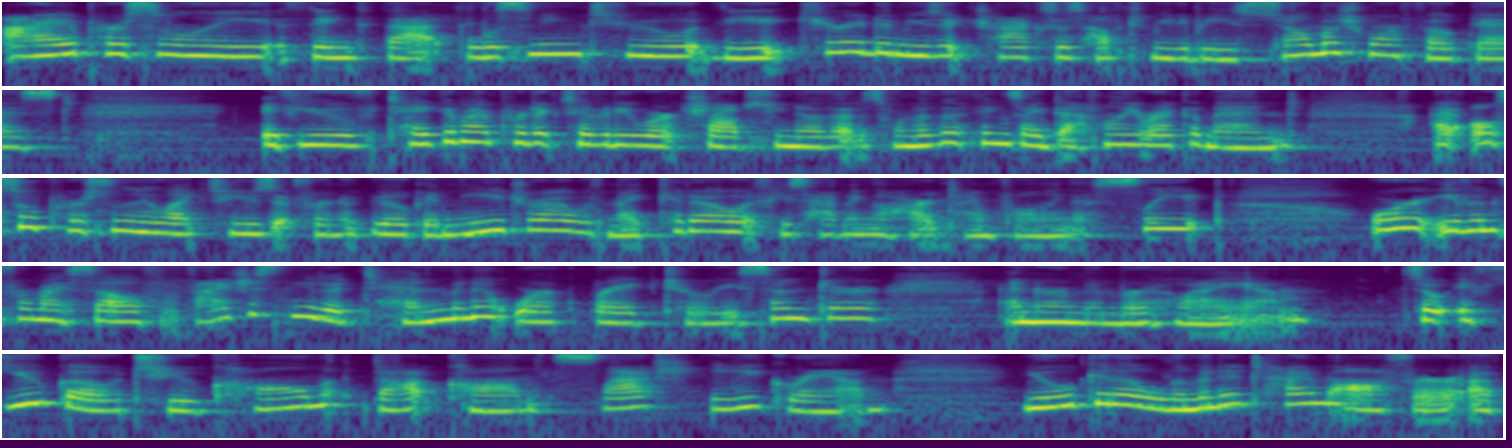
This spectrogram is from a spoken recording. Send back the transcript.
I personally think that listening to the curated music tracks has helped me to be so much more focused. If you've taken my productivity workshops, you know that it's one of the things I definitely recommend. I also personally like to use it for yoga nidra with my kiddo if he's having a hard time falling asleep or even for myself if I just need a 10 minute work break to recenter and remember who I am. So if you go to calm.com slash egram, you'll get a limited time offer of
